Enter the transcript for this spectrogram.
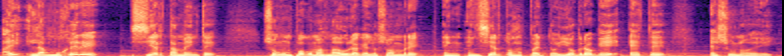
Hay, las mujeres ciertamente son un poco más maduras que los hombres en, ciertos aspectos y yo creo que este es uno de ellos.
